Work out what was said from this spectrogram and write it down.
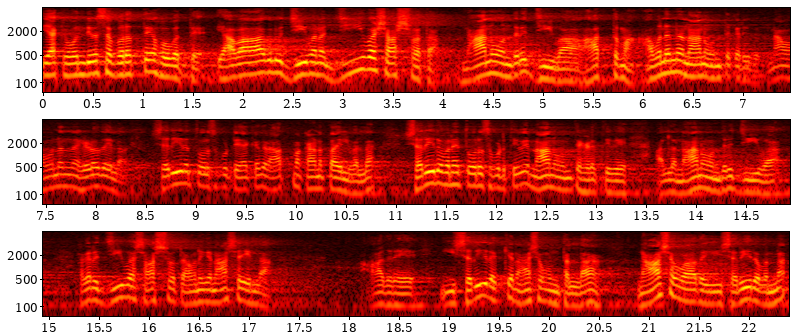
ಯಾಕೆ ಒಂದು ದಿವಸ ಬರುತ್ತೆ, ಹೋಗುತ್ತೆ. ಯಾವಾಗಲೂ ಜೀವನ ಜೀವ ಶಾಶ್ವತ ನಾನು ಅಂದರೆ ಜೀವ, ಆತ್ಮ. ಅವನನ್ನು ನಾನು ಅಂತ ಕರಿಬೇಕು. ನಾವು ಅವನನ್ನು ಹೇಳೋದೇ ಇಲ್ಲ. ಶರೀರ ತೋರಿಸ್ಬಿಟ್ಟು, ಯಾಕೆಂದರೆ ಆತ್ಮ ಕಾಣ್ತಾ ಇಲ್ವಲ್ಲ? ಶರೀರವನ್ನೇ ತೋರಿಸ್ಬಿಡ್ತೀವಿ, ನಾನು ಅಂತ ಹೇಳ್ತೀವಿ. ಅಲ್ಲ, ನಾನು ಅಂದರೆ ಜೀವ. ಹಾಗಾದರೆ ಜೀವ ಶಾಶ್ವತ ಅವನಿಗೆ ನಾಶ ಇಲ್ಲ. ಆದರೆ ಈ ಶರೀರಕ್ಕೆ ನಾಶ ಉಂಟಲ್ಲ? ನಾಶವಾದ ಈ ಶರೀರವನ್ನು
